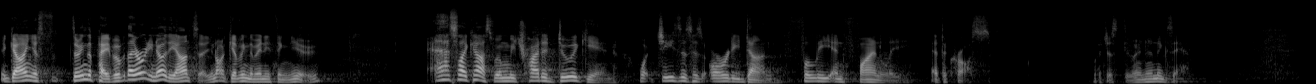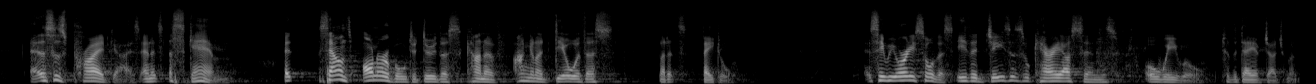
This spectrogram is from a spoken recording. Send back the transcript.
You're going, you're doing the paper, but they already know the answer. You're not giving them anything new. And that's like us when we try to do again what Jesus has already done fully and finally at the cross. We're just doing an exam. This is pride, guys, and it's a scam. It sounds honorable to do this kind of, I'm going to deal with this, but it's fatal. See, we already saw this. Either Jesus will carry our sins or we will to the day of judgment.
